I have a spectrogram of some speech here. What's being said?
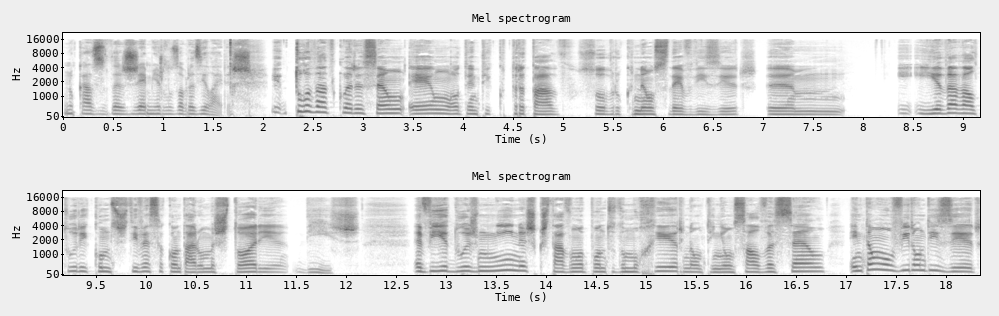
no caso das gêmeas luso-brasileiras. Toda a declaração é um autêntico tratado sobre o que não se deve dizer. Hum e, e a dada altura, e como se estivesse a contar uma história, diz: Havia duas meninas que estavam a ponto de morrer, não tinham salvação, então ouviram dizer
